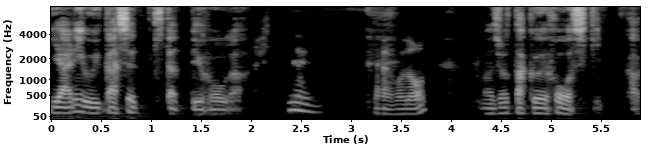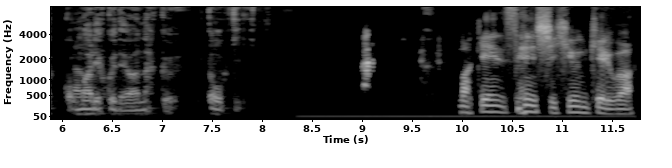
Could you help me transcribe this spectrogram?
槍浮かしてきたっていう方が、なるほど。魔女宅方式、かっこ魔力ではなく、陶器。魔剣戦士ヒュンケルは、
